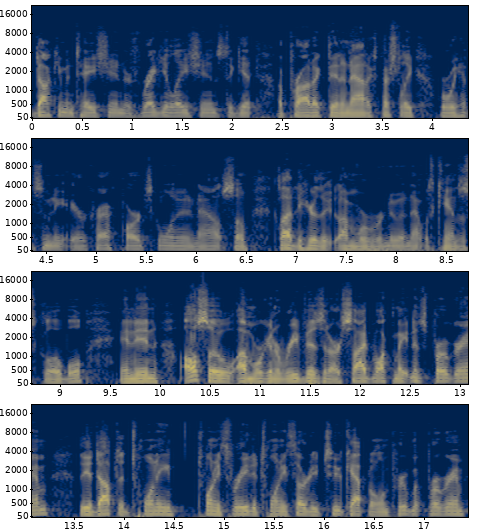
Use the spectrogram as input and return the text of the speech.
documentation, there's regulations to get a product in and out, especially where we have so many aircraft parts going in and out. So I'm glad to hear that um, we're renewing that with Kansas Global. And then also, um, we're going to revisit our sidewalk maintenance program, the adopted 2023 to 2032 capital improvement program.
